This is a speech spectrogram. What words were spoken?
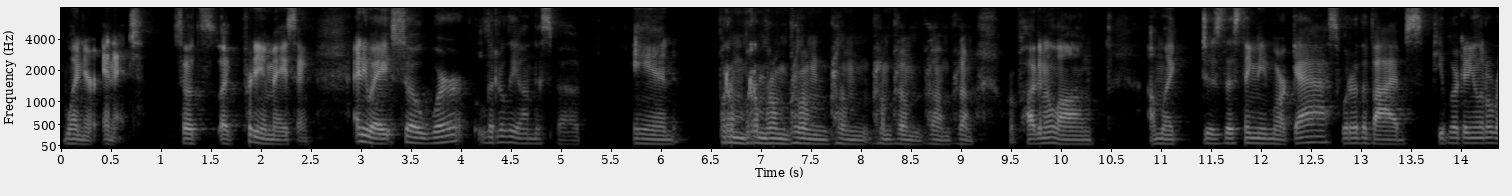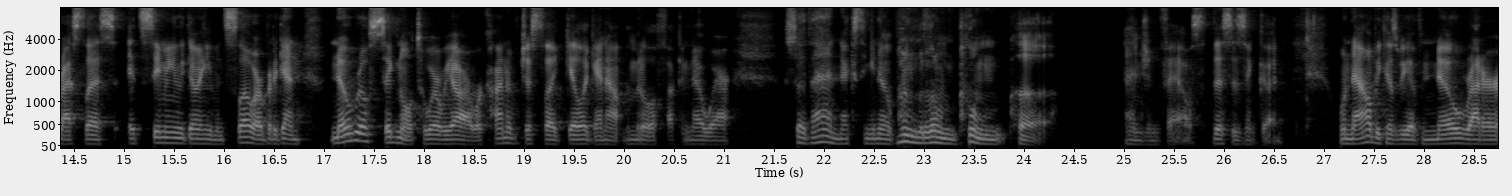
when you're in it. So it's like pretty amazing. Anyway, so we're literally on this boat and we're plugging along. I'm like, does this thing need more gas? What are the vibes? People are getting a little restless. It's seemingly going even slower, but again, no real signal to where we are. We're kind of just like Gilligan out in the middle of fucking nowhere. So then, next thing you know, boom, boom, boom, puh, engine fails. This isn't good. Well, now because we have no rudder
